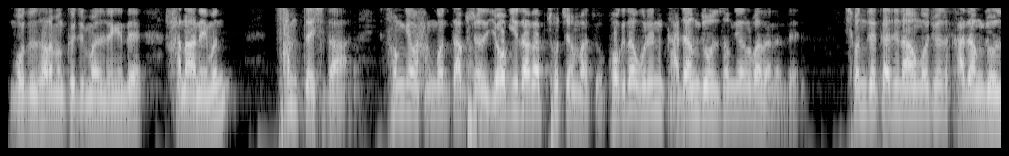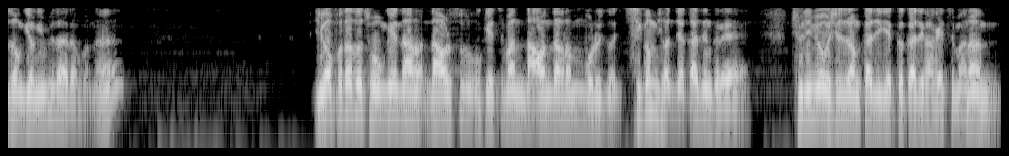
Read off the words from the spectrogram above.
모든 사람은 거짓말쟁인데 하나님은 참뜻이다. 성경 한 권 딱 주셔서 여기다가 초점 맞추고 거기다 우리는 가장 좋은 성경을 받았는데 현재까지 나온 것 중에서 가장 좋은 성경입니다, 여러분. 에? 이것보다 도 좋은 게 나, 나올 수 없겠지만 나온다 그러면 모르죠. 지금 현재까지는 그래. 주님이 오시기 전까지 이게 끝까지 가겠지만은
